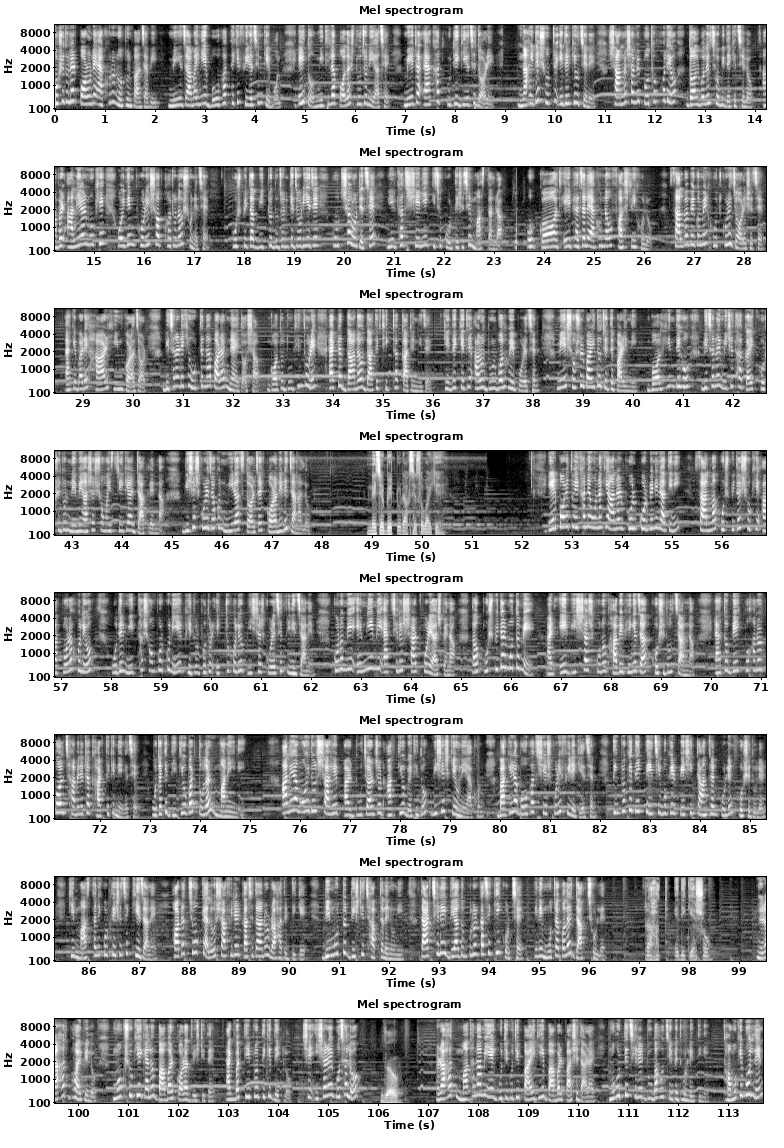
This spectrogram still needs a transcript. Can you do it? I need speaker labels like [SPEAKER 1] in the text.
[SPEAKER 1] খসিদুলের পরনে এখনও নতুন পাঞ্জাবি। মেয়ে জামাই নিয়ে বৌভাত থেকে ফিরেছেন কেবল। এই তো মিথিলা পলাশ দুজনই আছে। মেয়েটা এক হাত গুটিয়ে গিয়েছে ডরে। নাহিদের সূত্রে এদের কেউ চেনে। সামনাসামনি প্রথম হলেও দলবলের ছবি দেখেছিল। আবার আলিয়ার মুখে ওই দিন ভোরে সব ঘটনাও শুনেছে। পুষ্পিতা, বিট্টু দুজনকে জড়িয়ে যে উৎসাহ উঠেছে, নির্ঘাত সে নিয়ে কিছু করতে এসেছে মাস্তানরা। ও গজ এই ভেজালে এখন নাও ফাঁসলেই হলো। সালমা বেগমের হুট করে জ্বর এসেছে। একেবারে হাড় হিম করা জ্বর। বিছানা রেখে উঠতে না পারার ন্যায় দশা। গত দুদিন ধরে একটা দানাও দাঁতে ঠিকঠাক কাটেন নিজে কেঁদে কেটে আরও দুর্বল হয়ে পড়েছেন। মেয়ে শ্বশুর বাড়িতেও যেতে পারেননি। বলহীন দেহ বিছানায় মিশে থাকায় খসিদুল নেমে আসার সময় স্ত্রীকে আর ডাকলেন না। বিশেষ করে যখন মিরাজ দরজায় কড়া নেড়ে জানালো।
[SPEAKER 2] নিচে বিট্টু ডাকছে সবাইকে।
[SPEAKER 1] এরপরে তো এখানে ওনাকে আনার ভুল করবেনই না তিনি। সালমা পুষ্পিতার সুখে আত্মরা হলেও ওদের মিথ্যা সম্পর্ক নিয়ে ভেতর ভেতর একটু হলেও বিশ্বাস করেছেন তিনি জানেন। কোনো মেয়ে এমনি এমনি এক ছেলের শার্ট পরে আসবে না। তাও পুষ্পিতার মতো মেয়ে। আর এই বিশ্বাস কোনোভাবে ভেঙে যাক খসিদুল চান না। এত বেগ পোহানোর পর ঝামেলাটা ঘাট থেকে নেমেছে। ওটাকে দ্বিতীয়বার তোলার মানেই নেই। আলেয়া মহিদুল সাহেব আর দু চারজন আত্মীয় ব্যথিত বিশেষ কেউ নেই এখন। বাকিরা বৌভাত শেষ করে ফিরে গিয়েছেন। তীব্রকে দেখতে চিবুকের পেশি টান টান করলেন খসেদুলের কি মাস্তানি করতে এসেছে কে জানে? হঠাৎ চোখ গেল সাফিরের কাছে দাঁড়ানো রাহাতের দিকে। বিমূর্ত দৃষ্টি ঝাপটালেন উনি। তার ছেলে বেয়াদবগুলোর কাছে কি করছে? তিনি মোটা গলায় ডাক ছুড়লেন।
[SPEAKER 3] রাহাত, এদিকে এসো।
[SPEAKER 1] রাহাত ভয় পেল। মুখ শুকিয়ে গেল বাবার কড়া দৃষ্টিতে। একবার তীব্রর দিকে দেখল। সে ইশারায় বোঝালো
[SPEAKER 4] যাও।
[SPEAKER 1] রাহাত মাথা নামিয়ে গুটি গুটি পায়ে গিয়ে বাবার পাশে দাঁড়ায়। মুহূর্তে ছেলের দুবাহু চেপে ধরলেন তিনি। ধমকে বললেন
